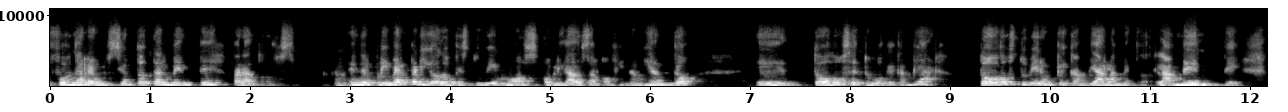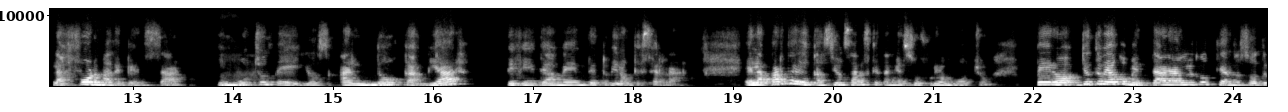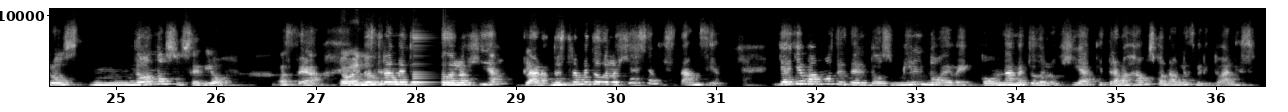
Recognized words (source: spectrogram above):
fue una revolución totalmente para todos. En el primer periodo que estuvimos obligados al confinamiento, todo se tuvo que cambiar. Todos tuvieron que cambiar la, la mente, la forma de pensar, y muchos de ellos, al no cambiar, definitivamente tuvieron que cerrar. En la parte de educación, sabes que también sufrió mucho, pero yo te voy a comentar algo que a nosotros no nos sucedió. O sea, nuestra metodología, claro, nuestra metodología es a distancia. Ya llevamos desde el 2009 con una metodología que trabajamos con aulas virtuales.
